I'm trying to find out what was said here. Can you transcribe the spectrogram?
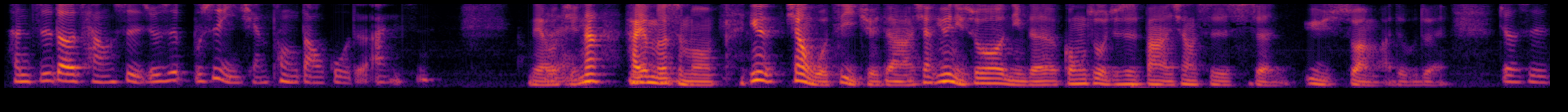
很值得尝试，就是不是以前碰到过的案子。了解。那还有没有嗯什么？因为像我自己觉得啊，嗯像因为你说你的工作就是包含像是审预算嘛，对不对？就是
